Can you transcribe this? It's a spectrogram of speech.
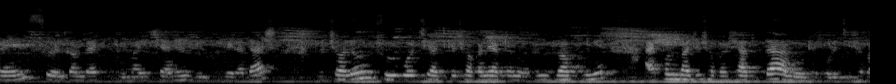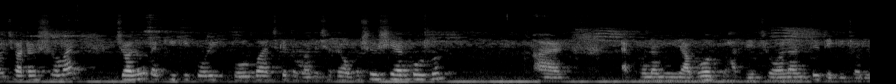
Friends welcome back to my channel Bera Das তো চলো, শুরু করছি আজকে সকালে একটা নতুন ব্লগ নিয়ে। এখন বাজে সকাল সাতটা, আমি উঠে পড়েছি সকাল ছটার সময়। চলো, তা কী কী করি, করব আজকে তোমাদের সাথে অবশ্যই শেয়ার করব। আর এখন আমি যাব ভাতে জল আনতে, দেখি চলো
